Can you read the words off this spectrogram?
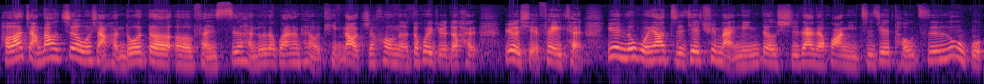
好了，讲到这，我想很多的呃粉丝、很多的观众朋友听到之后呢，会觉得很热血沸腾。因为如果要直接去买宁德时代的话，你直接投资入股，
